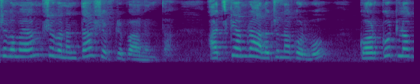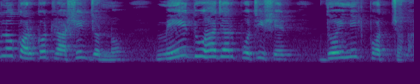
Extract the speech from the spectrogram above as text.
শিবময়ম শিবনন্তা শিবকৃপানন্তা। আজকে আমরা আলোচনা করব কর্কট লগ্ন, কর্কট রাশির জন্য মে দু হাজার পঁচিশের দৈনিক পথ চলা।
